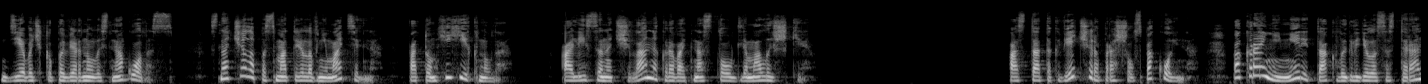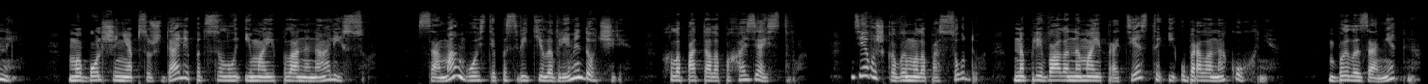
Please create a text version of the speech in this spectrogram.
Девочка повернулась на голос. Сначала посмотрела внимательно, потом хихикнула – Алиса начала накрывать на стол для малышки. Остаток вечера прошел спокойно. По крайней мере, так выглядело со стороны. Мы больше не обсуждали поцелуй и мои планы на Алису. Сама гостья посвятила время дочери, хлопотала по хозяйству. Девушка вымыла посуду, наплевала на мои протесты и убрала на кухне. Было заметно,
